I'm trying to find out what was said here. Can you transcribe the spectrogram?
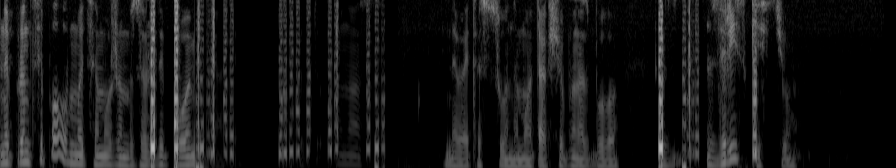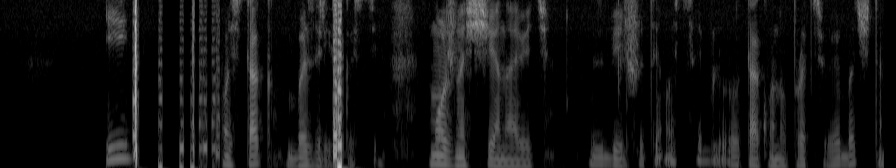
Не принципово ми це можемо завжди поміняти. Тобто у нас, давайте сунемо так, щоб у нас було з, різкістю. І ось так без різкості. Можна ще навіть збільшити ось цей блюр. Отак воно працює, бачите?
